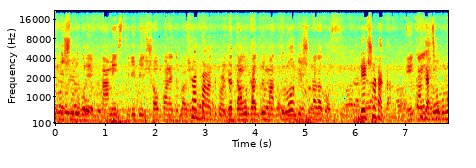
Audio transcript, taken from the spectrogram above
থেকে শুরু করে কামিজ থ্রি পিস সব বানাইতে পারবে। সব বানাতে পারবেন এটার দামও থাকবে মাত্র দেড়শো টাকা গজ। দেড়শো টাকা। এই। কালেকশনগুলো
